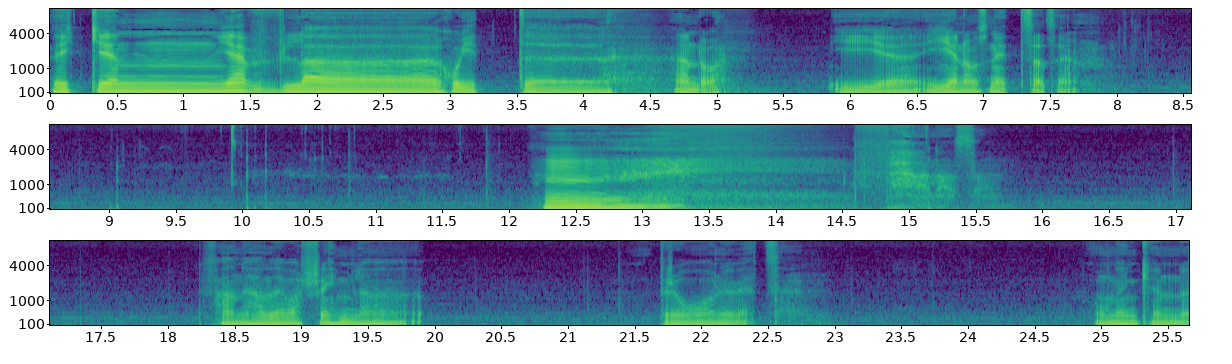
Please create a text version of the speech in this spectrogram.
Vilken jävla skit eh, ändå i, eh, i genomsnitt så att säga. Hmm. Fan alltså. Fan det hade varit så himla bra du vet. Om en kunde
